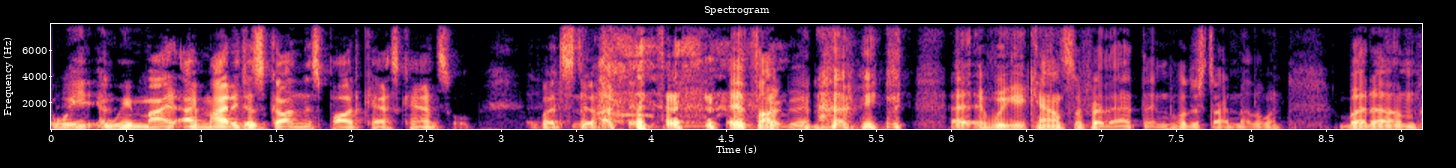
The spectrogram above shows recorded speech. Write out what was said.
we we might i might have just gotten this podcast canceled but still. no, it's, it's, all good. I mean uh, if we get canceled for that then we'll just start another one. But um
